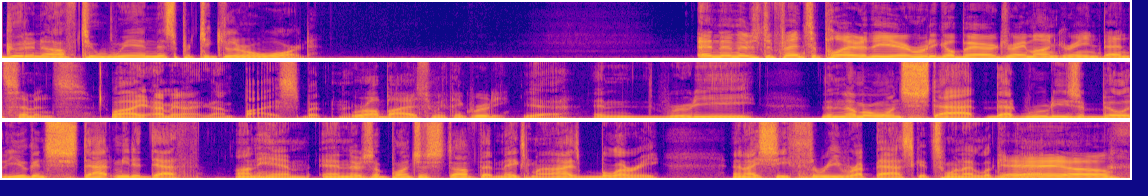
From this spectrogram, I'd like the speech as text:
good enough to win this particular award? And then there's Defensive Player of the Year Rudy Gobert, Draymond Green, Ben Simmons. Well, I, I mean, I, I'm biased, but We're all biased and we think Rudy. Yeah. And Rudy, the number one stat that Rudy's ability, you can stat me to death on him. And there's a bunch of stuff that makes my eyes blurry. And I see three rep baskets when I look at that.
